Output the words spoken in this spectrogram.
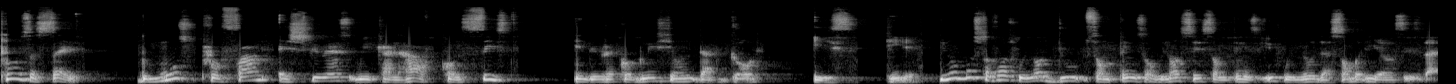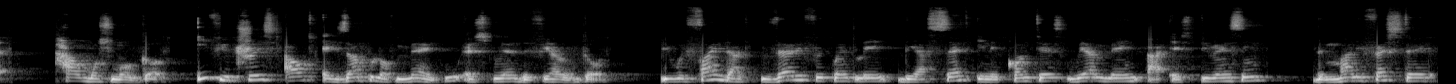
Tozer said, the most profound experience we can have consists in the recognition that God is here. You know, most of us will not do some things or will not say some things if we know that somebody else is there. How much more God? If you trace out example of men who experience the fear of God, you will find that very frequently they are set in a context where men are experiencing the manifested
